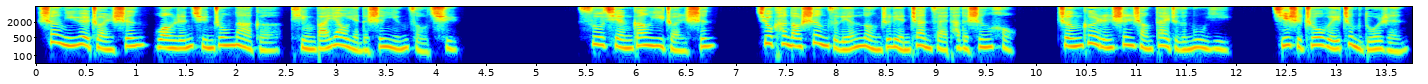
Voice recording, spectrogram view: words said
盛霓月转身往人群中那个挺拔耀眼的身影走去。苏浅刚一转身。就看到盛子莲冷着脸站在他的身后，整个人身上带着的怒意，即使周围这么多人，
